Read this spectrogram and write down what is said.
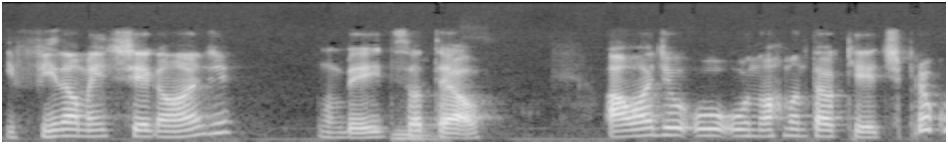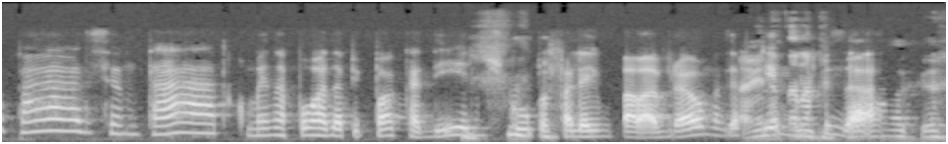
E finalmente chega onde? No Bates uhum. Hotel. Aonde o, o Norman tá o quê? Despreocupado, sentado, comendo a porra da pipoca dele. Desculpa, falei um palavrão, mas é porque Ainda é tá na bizarro. pipoca.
